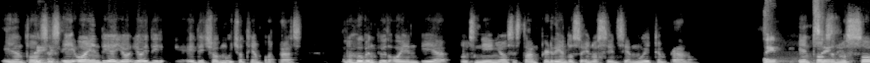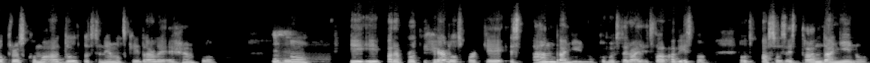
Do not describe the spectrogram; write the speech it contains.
Y entonces, y hoy en día, yo, yo he dicho mucho tiempo atrás, la juventud hoy en día, los niños están perdiendo su inocencia muy temprano. Sí, y entonces nosotros como adultos tenemos que darle ejemplo, ¿no? Y, y, para protegerlos, porque es tan dañino, como usted ha, visto, los pasos, es tan dañino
